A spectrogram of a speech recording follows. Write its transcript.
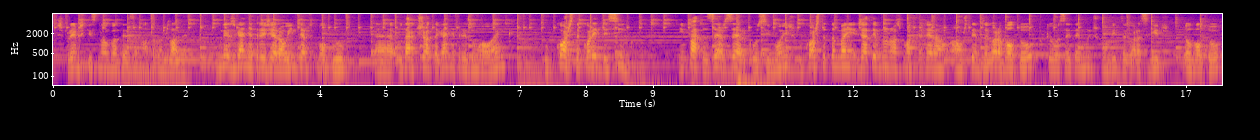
Esperemos que isso não aconteça, malta. Vamos lá ver. O Menezes ganha 3-0 ao Inter Futebol Clube. Uh, o Dark Jota ganha 3-1 ao Anc. O Costa 45 empata 0-0 com o Simões. O Costa também já esteve no nosso modo de carreira há, há uns tempos, agora voltou, porque eu aceitei muitos convites agora seguidos. Ele voltou,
